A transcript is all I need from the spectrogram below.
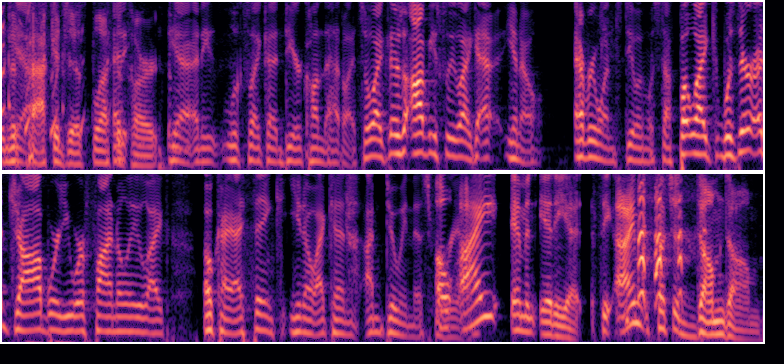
and the Yeah. packages, bless And his he- heart. Yeah, and he looks like a deer caught in the headlights. So like, there's obviously like, eh, you know, everyone's dealing with stuff. But like, was there a job where you were finally like, okay, I think you know, I can. I'm doing this for Oh, real. I am an idiot. See, I'm such a dum dum.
